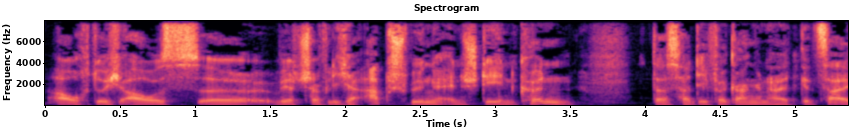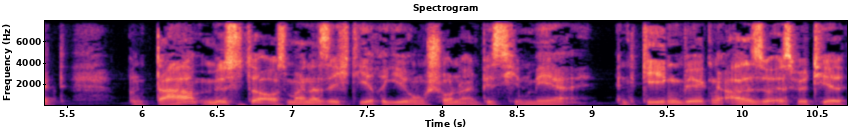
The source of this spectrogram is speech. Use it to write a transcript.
auch durchaus äh, wirtschaftliche Abschwünge entstehen können. Das hat die Vergangenheit gezeigt. Und da müsste aus meiner Sicht die Regierung schon ein bisschen mehr entgegenwirken. Also es wird hier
